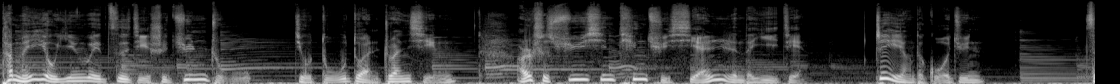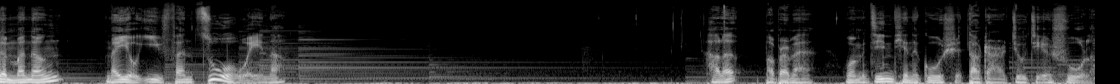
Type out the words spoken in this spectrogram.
他没有因为自己是君主就独断专行，而是虚心听取贤人的意见。这样的国君，怎么能没有一番作为呢？好了，宝贝儿们。我们今天的故事到这儿就结束了。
